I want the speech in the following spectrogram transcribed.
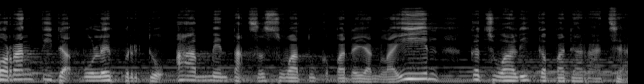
orang tidak boleh berdoa minta sesuatu kepada yang lain kecuali kepada raja.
